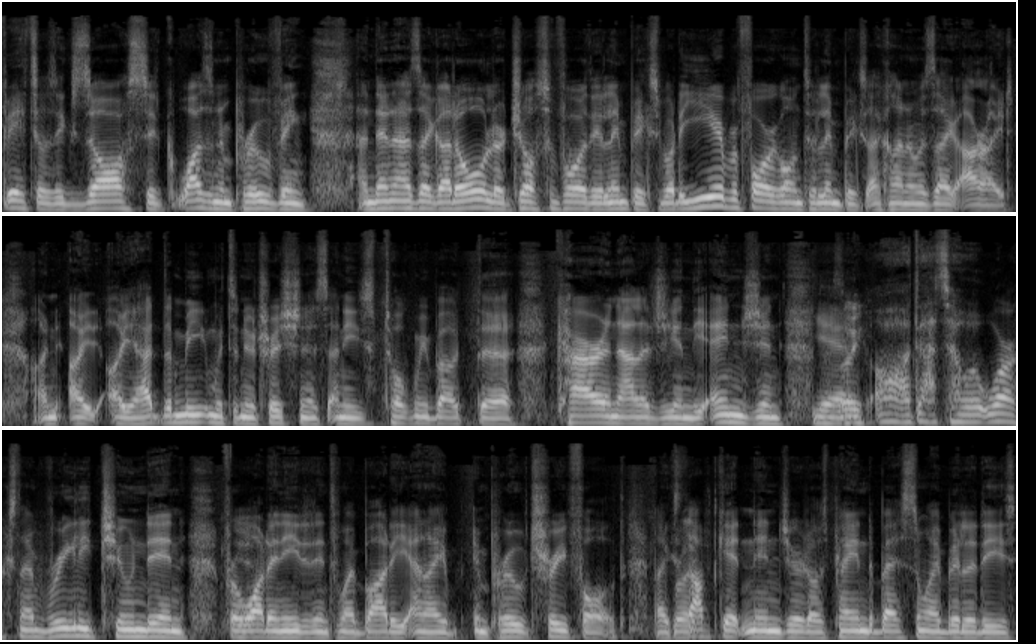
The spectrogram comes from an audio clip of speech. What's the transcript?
bits. I was exhausted, wasn't improving. And then as I got older, just before the Olympics, about a year before going to Olympics, I kind of was like, all right. I, I, I had the meeting with the nutritionist, and he's talking me about the car analogy and the engine. I Yeah. was like, oh, that's how it works. And I've really tuned in for what I needed into my body, and I improved threefold. Like, Right. stopped getting injured. I was playing the best of my abilities,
